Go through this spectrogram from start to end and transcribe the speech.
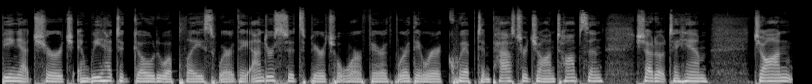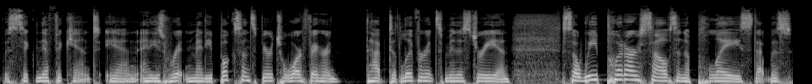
being at church, and we had to go to a place where they understood spiritual warfare, where they were equipped. And Pastor John Thompson, shout out to him. John was significant in, and he's written many books on spiritual warfare and have deliverance ministry. And so we put ourselves in a place that was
